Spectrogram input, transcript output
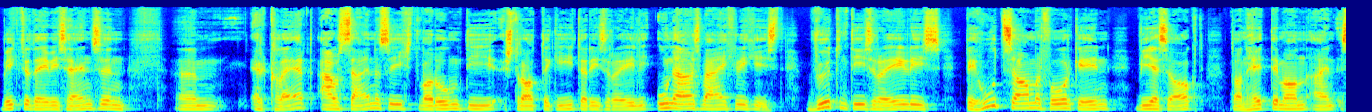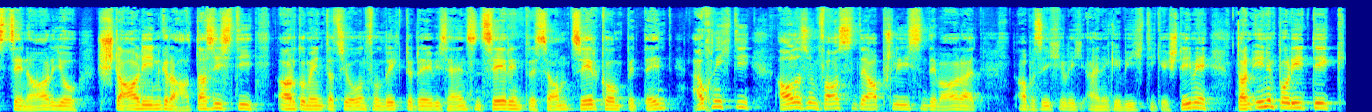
Victor Davis Hansen ähm, erklärt aus seiner Sicht, warum die Strategie der Israeli unausweichlich ist. Würden die Israelis behutsamer vorgehen, wie er sagt, dann hätte man ein Szenario Stalingrad. Das ist die Argumentation von Victor Davis Hansen. Sehr interessant, sehr kompetent. Auch nicht die alles umfassende, abschließende Wahrheit, aber sicherlich eine gewichtige Stimme. Dann Innenpolitik,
